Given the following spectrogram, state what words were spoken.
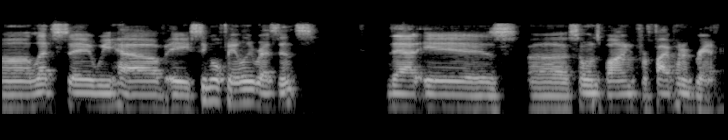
uh, let's say we have a single family residence that is someone's buying for 500 grand,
